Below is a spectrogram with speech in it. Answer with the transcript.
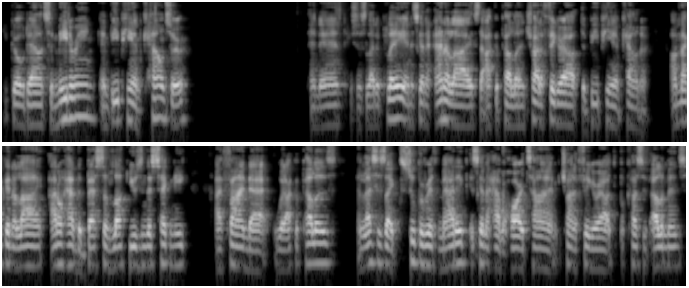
you go down to metering and BPM counter and then you just let it play and it's going to analyze the acapella and try to figure out the BPM counter. I'm not going to lie, I don't have the best of luck using this technique. I find that with acapellas, unless it's like super rhythmic, it's going to have a hard time trying to figure out the percussive elements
